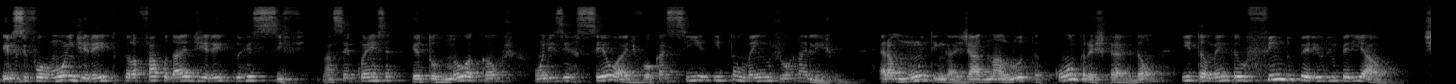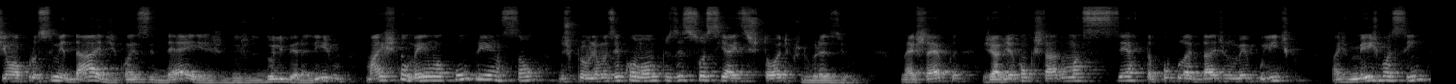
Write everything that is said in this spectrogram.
ele se formou em Direito pela Faculdade de Direito do Recife na sequência, retornou a Campos, onde exerceu a advocacia e também o jornalismo. Era muito engajado na luta contra a escravidão e também pelo fim do período imperial. Tinha uma proximidade com as ideias do, do liberalismo, mas também uma compreensão dos problemas econômicos e sociais históricos do Brasil. Nesta época, já havia conquistado uma certa popularidade no meio político mas mesmo assim,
